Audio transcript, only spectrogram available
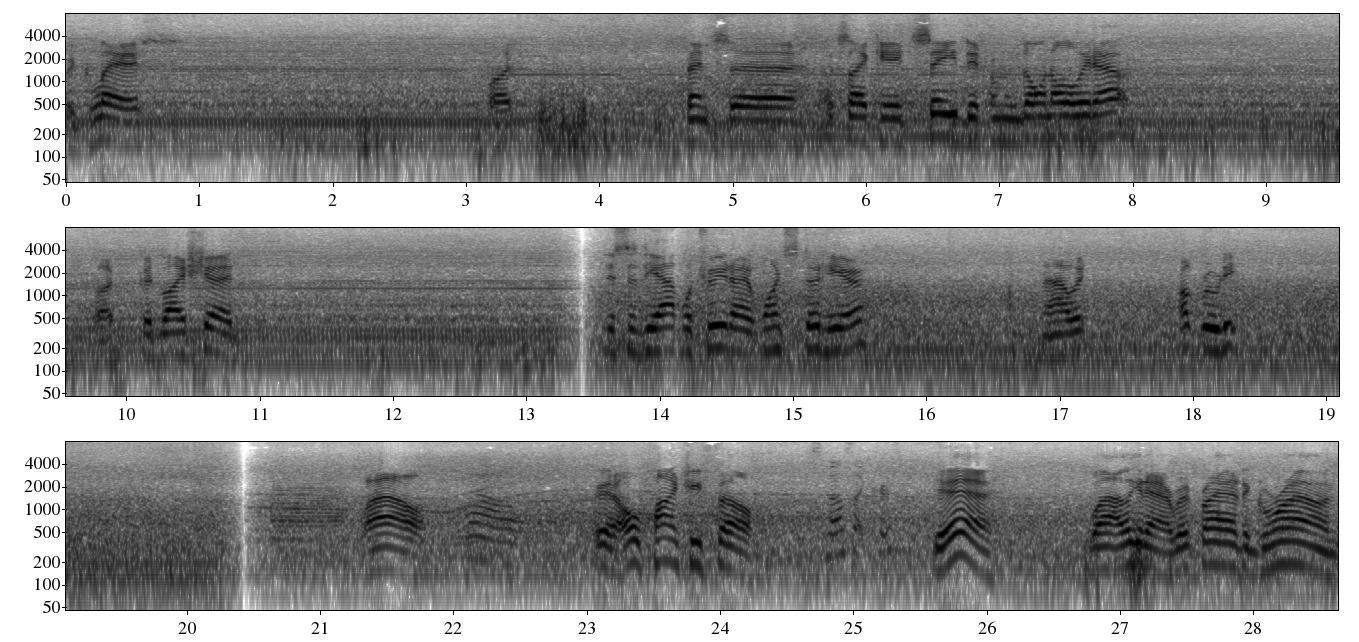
with glass, but fence uh, looks like it saved it from going all the way out. But goodbye shed. This is the apple tree that once stood here. Now it uprooted. Wow. Wow. Yeah, the whole pine tree fell. smells like Christmas. Yeah. Wow, look at that. Right, right at the ground.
